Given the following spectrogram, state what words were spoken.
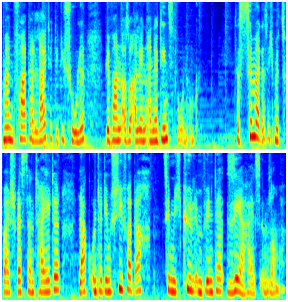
Mein Vater leitete die Schule, wir waren also alle in einer Dienstwohnung. Das Zimmer, das ich mit zwei Schwestern teilte, lag unter dem Schieferdach, ziemlich kühl im Winter, sehr heiß im Sommer.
